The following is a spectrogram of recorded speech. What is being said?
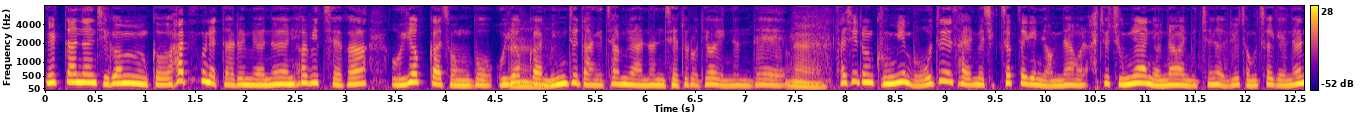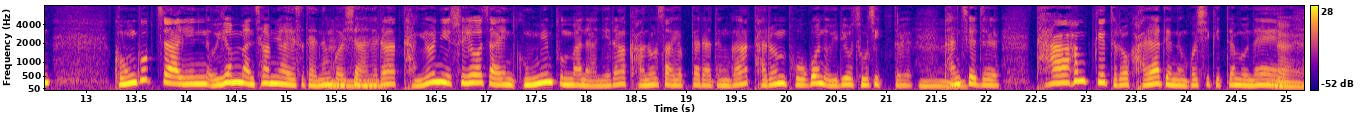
일단은 지금 그 합의문에 따르면은 협의체가 의협과 정부, 의협과 음. 민주당이 참여하는 제도로 되어 있는데 네. 사실은 국민 모두의 삶에 직접적인 영향을 아주 중요한 영향을 미치는 의료 정책에는 경우에는 공급자인 의원만 참여해서 되는 음. 것이 아니라 당연히 수요자인 국민뿐만 아니라 간호사협회라든가 다른 보건의료 조직들, 음. 단체들 다 함께 들어가야 되는 것이기 때문에 네.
